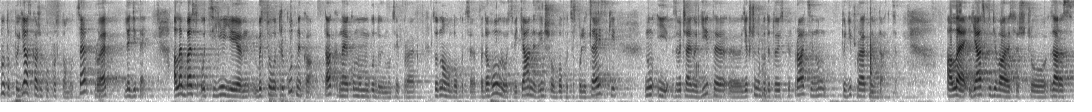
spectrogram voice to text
Ну тобто, я скажу по-простому, це проект для дітей. Але без оцієї, без цього трикутника, так на якому ми будуємо цей проект, з одного боку це педагоги, освітяни, з іншого боку, це поліцейські. Ну і звичайно, діти. Е, Якщо не буде тої співпраці, ну тоді проект не вдасться. Але я сподіваюся, що зараз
